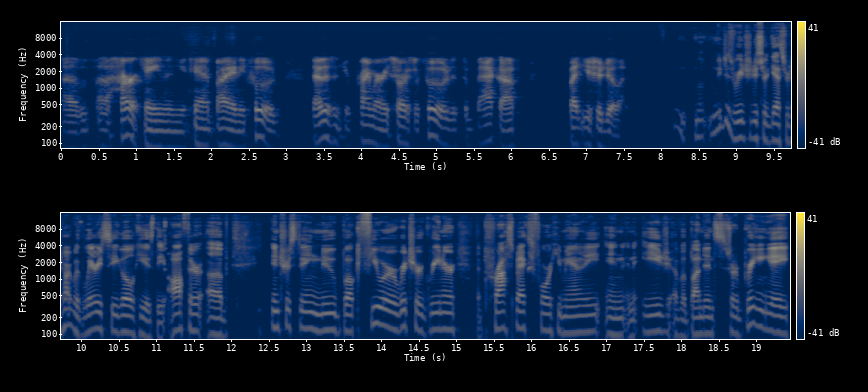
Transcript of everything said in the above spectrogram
of a hurricane and you can't buy any food. That isn't your primary source of food. It's a backup, but you should do it. Let me just reintroduce our guest. We're talking with Larry Siegel. He is the author of interesting new book, Fewer, Richer, Greener: The Prospects for Humanity in an Age of Abundance, sort of bringing a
